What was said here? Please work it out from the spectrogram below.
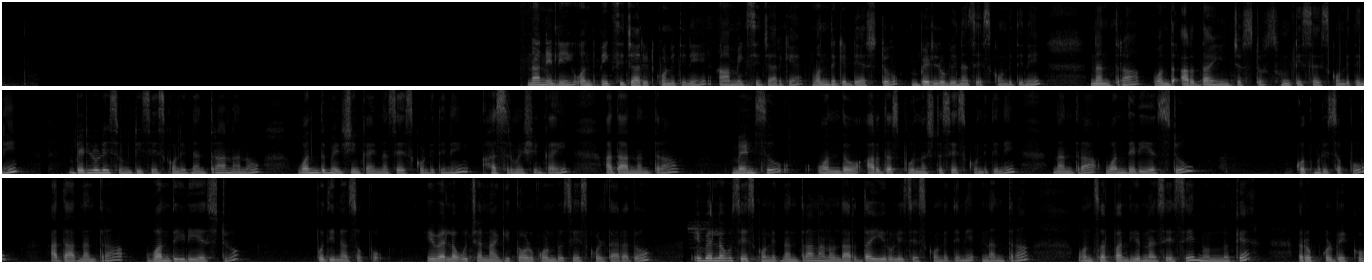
ನಾನಿಲ್ಲಿ ಒಂದು ಮಿಕ್ಸಿ ಜಾರ್ ಇಟ್ಕೊಂಡಿದ್ದೀನಿ. ಆ ಮಿಕ್ಸಿ ಜಾರ್ಗೆ ಒಂದು ಗೆಡ್ಡೆಯಷ್ಟು ಬೆಳ್ಳುಳ್ಳಿನ ಸೇರಿಸ್ಕೊಂಡಿದ್ದೀನಿ ನಂತರ ಒಂದು ಅರ್ಧ ಇಂಚಷ್ಟು ಶುಂಠಿ ಸೇರಿಸ್ಕೊಂಡಿದ್ದೀನಿ ಬೆಳ್ಳುಳ್ಳಿ ಶುಂಠಿ ಸೇರಿಸ್ಕೊಂಡಿದ ನಂತರ ನಾನು ಒಂದು ಮೆಣಸಿನ್ಕಾಯಿನ ಸೇರಿಸ್ಕೊಂಡಿದ್ದೀನಿ ಹಸಿರು ಮೆಣಸಿನ್ಕಾಯಿ. ಅದಾದ ನಂತರ ಮೆಣಸು ಒಂದು ಅರ್ಧ ಸ್ಪೂನಷ್ಟು ಸೇರಿಸ್ಕೊಂಡಿದ್ದೀನಿ ನಂತರ ಒಂದಿಡಿಯಷ್ಟು ಕೊತ್ತಂಬರಿ ಸೊಪ್ಪು. ಅದಾದ ನಂತರ ಒಂದು ಇಡಿಯಷ್ಟು ಪುದೀನ ಸೊಪ್ಪು. ಇವೆಲ್ಲವೂ ಚೆನ್ನಾಗಿ ತೊಳ್ಕೊಂಡು ಸೇರಿಸ್ಕೊಳ್ತಾ ಇರೋದು. ಇವೆಲ್ಲವೂ ಸೇರಿಸ್ಕೊಂಡಿದ್ದ ನಂತರ ನಾನೊಂದು ಅರ್ಧ ಈರುಳ್ಳಿ ಸೇರಿಸ್ಕೊಂಡಿದ್ದೀನಿ ನಂತರ ಒಂದು ಸ್ವಲ್ಪ ನೀರನ್ನ ಸೇರಿಸಿ ನುಣ್ಣಕ್ಕೆ ರುಬ್ಕೊಳ್ಬೇಕು.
